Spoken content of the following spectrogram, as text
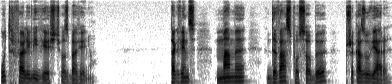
utrwalili wieść o zbawieniu. Tak więc mamy dwa sposoby przekazu wiary:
